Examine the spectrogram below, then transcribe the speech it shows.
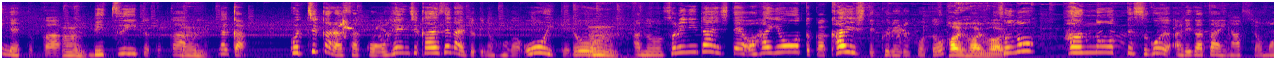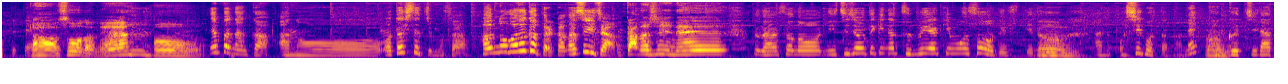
いね」とか、うん。リツイートとか、うん。なんかこっちからさこうお返事返せない時の方が多いけど、うん。あのそれに対して「おはよう」とか返してくれること、はいはいはい。その反応ってすごいありがたいなって思ってて。ああそうだね。ううん、やっぱなんか、あのー私たちもさ、反応がなかったら悲しいじゃん。悲しいね。ただその日常的なつぶやきもそうですけど、うん。あのお仕事のねうん。告知だっ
